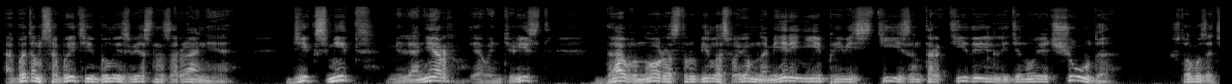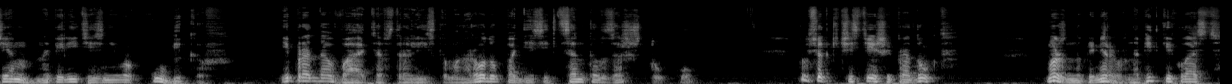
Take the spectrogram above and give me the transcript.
Об этом событии было известно заранее. Дик Смит, миллионер и авантюрист, давно раструбил о своем намерении привезти из Антарктиды ледяное чудо, чтобы затем напилить из него кубиков и продавать австралийскому народу по 10 центов за штуку. Ну, все-таки чистейший продукт. Можно, например, в напитки класть,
